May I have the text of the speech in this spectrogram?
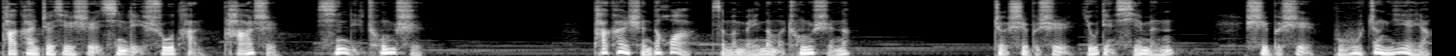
他看这些事，心里舒坦踏实，心里充实。他看神的话，怎么没那么充实呢？这是不是有点邪门？是不是不务正业呀？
